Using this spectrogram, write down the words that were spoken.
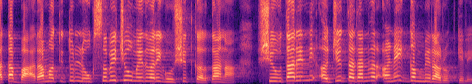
आता बारामतीतून लोकसभेची उमेदवारी घोषित करताना शिवतारेंनी अजितदादांवर अनेक गंभीर आरोप केले.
